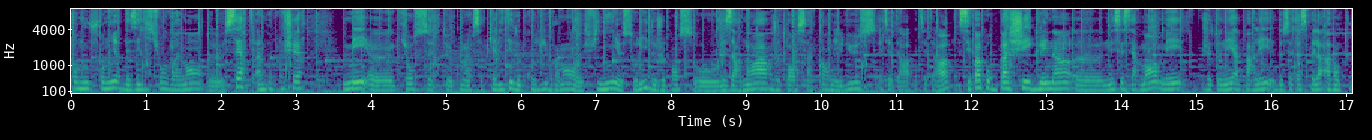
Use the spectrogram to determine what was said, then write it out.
pour nous fournir des éditions vraiment, certes, un peu plus chères, mais euh, qui ont cette, comment cette qualité de produit vraiment euh, fini, solide. Je pense aux Lézard Noirs, je pense à Cornelius, etc. etc. C'est pas pour bâcher Glénat euh, nécessairement, mais je tenais à parler de cet aspect-là avant tout.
